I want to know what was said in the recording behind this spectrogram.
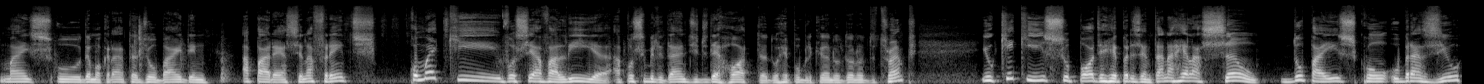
mas o democrata Joe Biden aparece na frente. Como é que você avalia a possibilidade de derrota do republicano Donald Trump? E o que que isso pode representar na relação do país com o Brasil,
